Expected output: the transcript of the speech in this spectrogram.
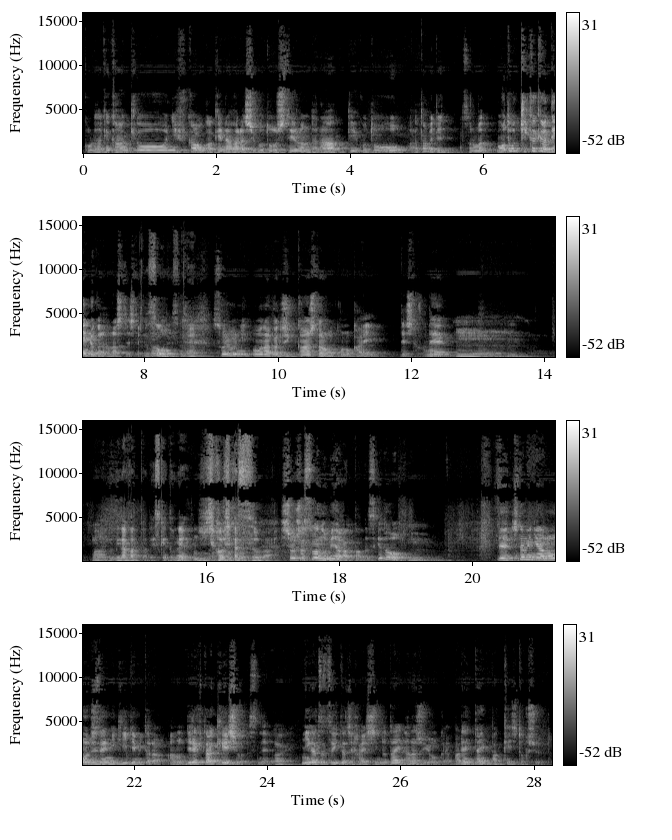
これだけ環境に負荷をかけながら仕事をしているんだなっていうことを改めてそのまあ元々きっかけは電力の話でしたけどそうですね。それをにをなんか実感したのがこの回でしたかね。うんまあ伸びなかったですけどねうん。視聴者数は。視聴者数は伸びなかったんですけどうん。でちなみにあの事前に聞いてみたらあのディレクター K 氏はですねはい。2月1日配信の第74回バレンタインパッケージ特集と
